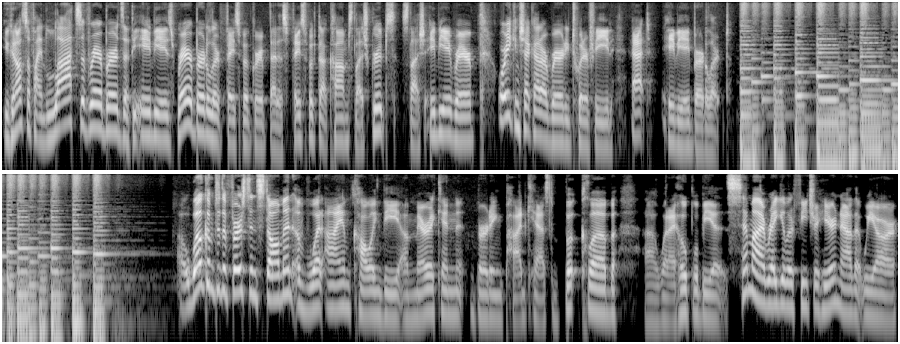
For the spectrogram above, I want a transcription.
You can also find lots of rare birds at the ABA's Rare Bird Alert Facebook group. That is facebook.com slash groups slash ABA Rare. Or you can check out our rarity Twitter feed at ABA Bird Alert. Uh, welcome to the first installment of what I am calling the American Birding Podcast Book Club. Uh, what I hope will be a semi-regular feature here now that we are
